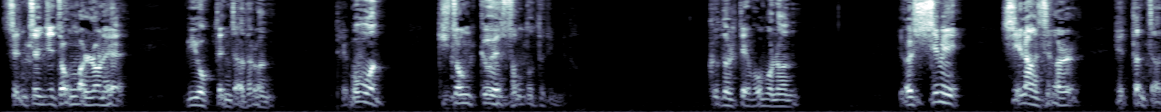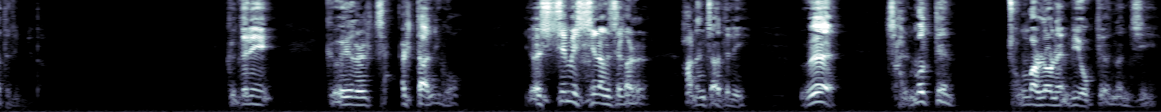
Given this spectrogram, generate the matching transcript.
신천지 종말론에 미혹된 자들은 대부분 기존교회 성도들입니다. 그들 대부분은 열심히 신앙생활을 했던 자들입니다. 그들이 교회를 잘 다니고 열심히 신앙생활을 하는 자들이 왜 잘못된 종말론에 미혹되었는지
